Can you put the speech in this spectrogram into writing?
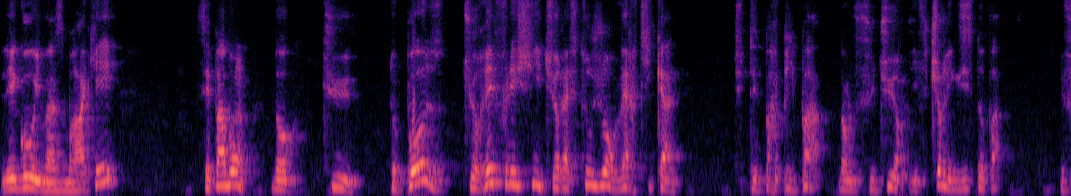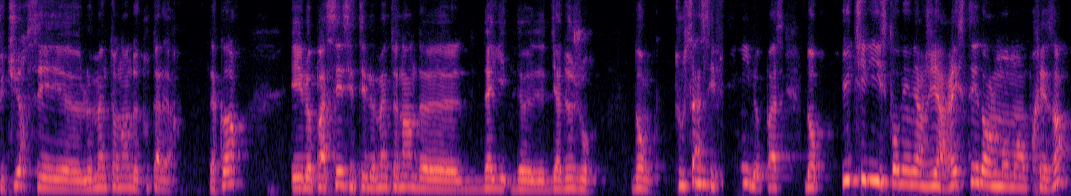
l'ego, il va se braquer. C'est pas bon. Donc, tu te poses, tu réfléchis, tu restes toujours vertical. Tu t'éparpilles pas dans le futur. Le futur, n'existe pas. Le futur, c'est euh, le maintenant de tout à l'heure. D'accord? Et le passé, c'était le maintenant d'il y a deux jours. Donc, tout ça, c'est fini, le passé. Donc, utilise ton énergie à rester dans le moment présent.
